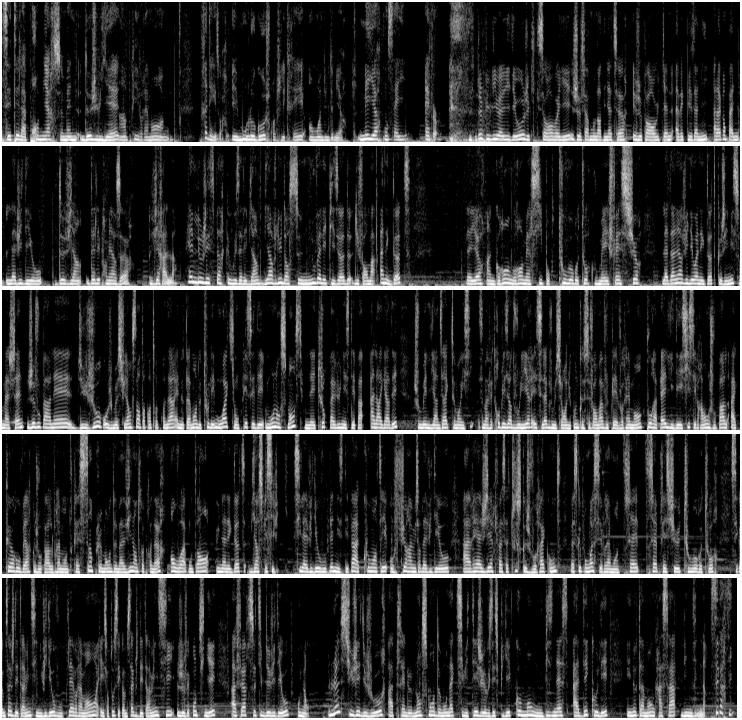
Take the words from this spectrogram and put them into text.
C'était la première semaine de juillet, à un prix vraiment euh, très dérisoire. Et mon logo, je crois que je l'ai créé en moins d'une demi-heure. Meilleur conseil ever. je publie ma vidéo, je clique sur envoyer, je ferme mon ordinateur et je pars en week-end avec mes amis à la campagne. La vidéo devient, dès les premières heures, virale. Hello, j'espère que vous allez bien. Bienvenue dans ce nouvel épisode du format anecdote. D'ailleurs, un grand, grand merci pour tous vos retours que vous m'avez fait sur la dernière vidéo anecdote que j'ai mise sur ma chaîne, je vous parlais du jour où je me suis lancée en tant qu'entrepreneur et notamment de tous les mois qui ont précédé mon lancement. Si vous ne l'avez toujours pas vu, n'hésitez pas à la regarder. Je vous mets le lien directement ici. Ça m'a fait trop plaisir de vous lire et c'est là que je me suis rendu compte que ce format vous plaît vraiment. Pour rappel, l'idée ici, c'est vraiment que je vous parle à cœur ouvert, que je vous parle vraiment très simplement de ma vie d'entrepreneur en vous racontant une anecdote bien spécifique. Si la vidéo vous plaît, n'hésitez pas à commenter au fur et à mesure de la vidéo, à réagir face à tout ce que je vous raconte, parce que pour moi, c'est vraiment très, très précieux tous vos retours. C'est comme ça que je détermine si une vidéo vous plaît vraiment, et surtout, c'est comme ça que je détermine si je vais continuer à faire ce type de vidéo ou non. Le sujet du jour, après le lancement de mon activité, je vais vous expliquer comment mon business a décollé, et notamment grâce à LinkedIn. C'est parti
